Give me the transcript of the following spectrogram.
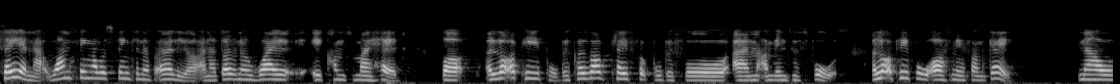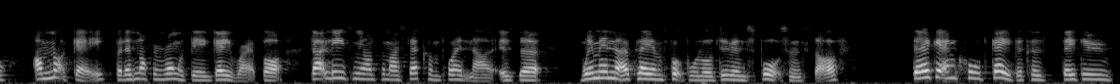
saying that, one thing I was thinking of earlier, and I don't know why it, it comes to my head, but a lot of people, because I've played football before and I'm into sports, a lot of people will ask me if I'm gay. Now, I'm not gay, but there's nothing wrong with being gay, right? But that leads me on to my second point now is that women that are playing football or doing sports and stuff, they're getting called gay because they do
